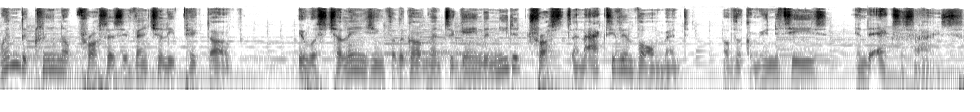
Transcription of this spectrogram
When the cleanup process eventually picked up, it was challenging for the government to gain the needed trust and active involvement of the communities in the exercise.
